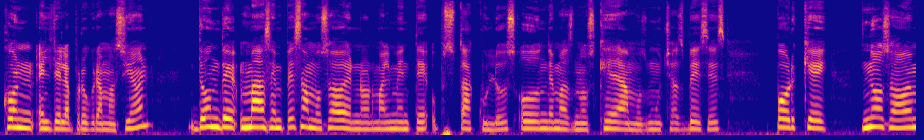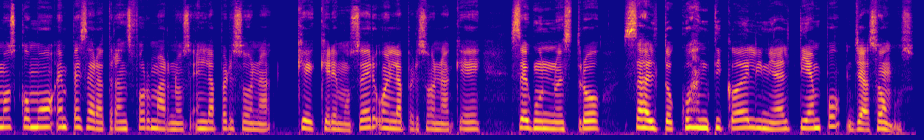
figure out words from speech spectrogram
con el de la programación, donde más empezamos a ver normalmente obstáculos o donde más nos quedamos muchas veces porque no sabemos cómo empezar a transformarnos en la persona que queremos ser o en la persona que, según nuestro salto cuántico de línea del tiempo, ya somos.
